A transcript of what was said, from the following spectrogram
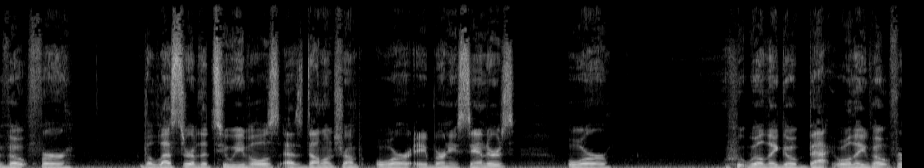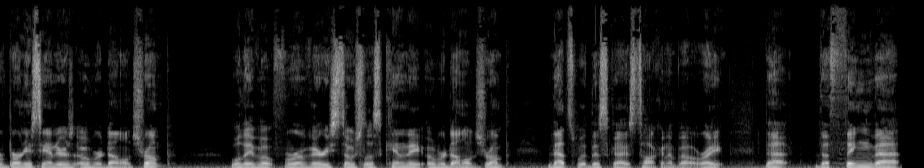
vote for the lesser of the two evils as Donald Trump or a Bernie Sanders? Or will they go back? Will they vote for Bernie Sanders over Donald Trump? Will they vote for a very socialist candidate over Donald Trump? That's what this guy's talking about, right? That the thing that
